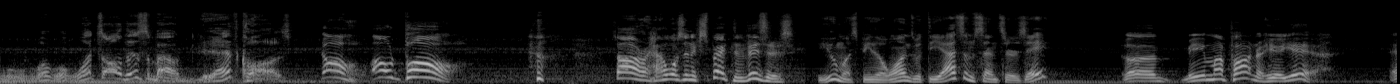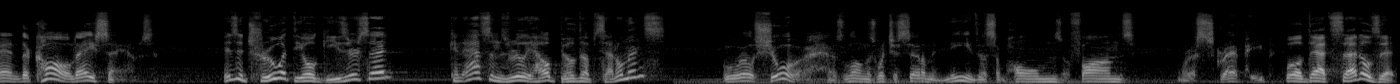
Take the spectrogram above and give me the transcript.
What's all this about death claws? Oh, old Paul! Sorry, I wasn't expecting visitors. You must be the ones with the ASM sensors, eh? Uh, me and my partner here, yeah. And they're called ASAMs. Is it true what the old geezer said? Can ASMs really help build up settlements? Well, sure, as long as what your settlement needs are some homes or farms or a scrap heap. Well, that settles it.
